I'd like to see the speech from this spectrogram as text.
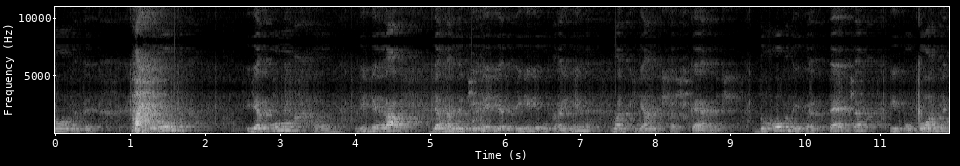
повідомити ту роль, яку е, відіграв для Галичини, для всієї України Маркіян Шашкевич, духовний предтеча і поборник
